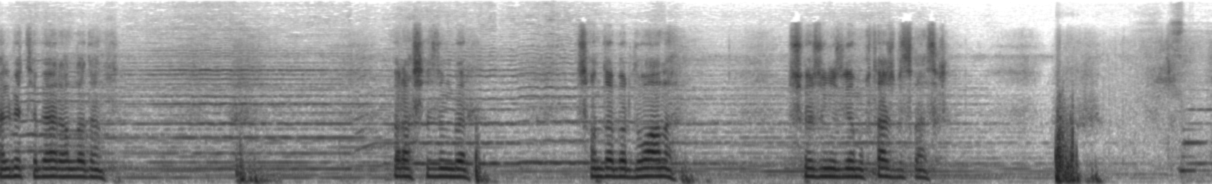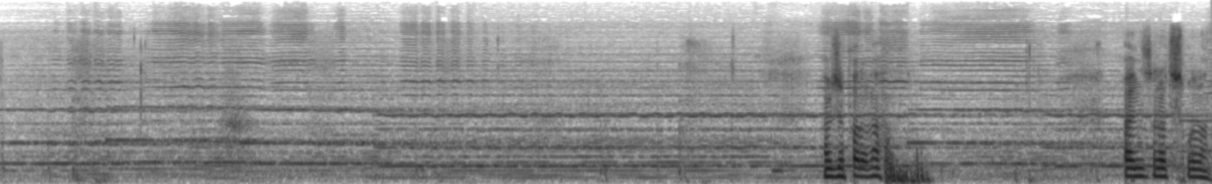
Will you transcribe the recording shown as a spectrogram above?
Albatta bari Allohdan. Biroq sizning bir. Sonda bir duoli so'zingizga muhtojmiz hozir abjapar og'a ayniqsa tush bo'lgan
